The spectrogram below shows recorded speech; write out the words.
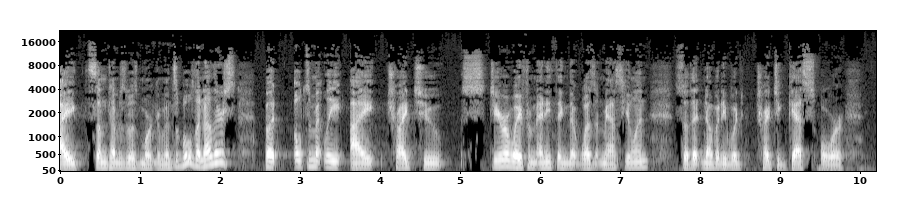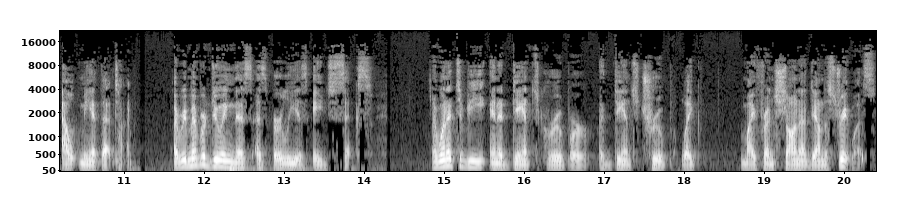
I sometimes was more convincible than others, but ultimately I tried to steer away from anything that wasn't masculine so that nobody would try to guess or out me at that time. I remember doing this as early as age six. I wanted to be in a dance group or a dance troupe like my friend Shauna down the street was.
